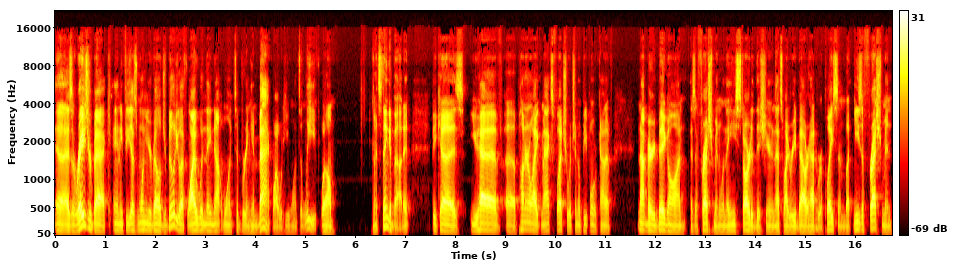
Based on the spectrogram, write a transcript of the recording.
uh, as a Razorback. And if he has one year of eligibility left, why wouldn't they not want to bring him back? Why would he want to leave? Well, let's think about it. Because you have a punter like Max Fletcher, which I know people were kind of not very big on as a freshman when they, he started this year, and that's why Reid Bauer had to replace him. But he's a freshman,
